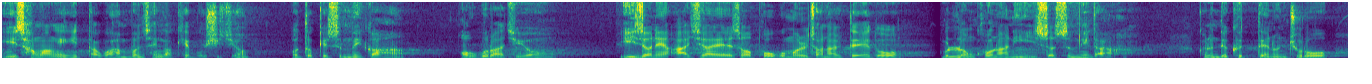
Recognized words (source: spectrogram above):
이 상황에 있다고 한번 생각해 보시죠. 어떻겠습니까? 억울하지요. 이전에 아시아에서 복음을 전할 때에도 물론 고난이 있었습니다. 그런데 그때는 주로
